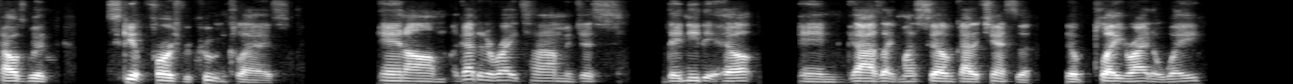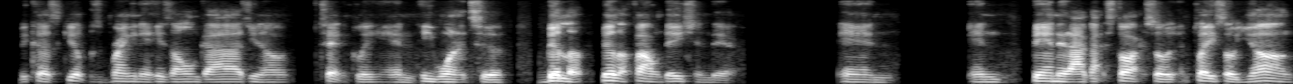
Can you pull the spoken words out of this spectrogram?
I was with Skip first recruiting class, and um, I got to the right time and just they needed help, and guys like myself got a chance to, to play right away because Skip was bringing in his own guys, you know, technically, and he wanted to build a build a foundation there, and and being that I got started so and play so young,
